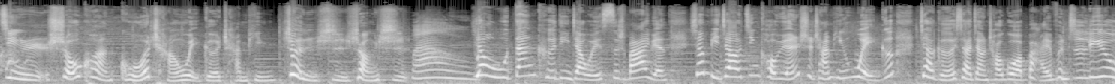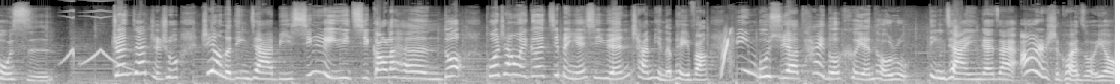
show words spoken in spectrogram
近日，首款国产伟哥产品正式上市。哇哦！药物单颗定价为四十八元，相比较进口原始产品伟哥，价格下降超过百分之六十。专家指出，这样的定价比心理预期高了很多。国产伟哥基本沿袭原产品的配方，并不需要太多科研投入，定价应该在二十块左右。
